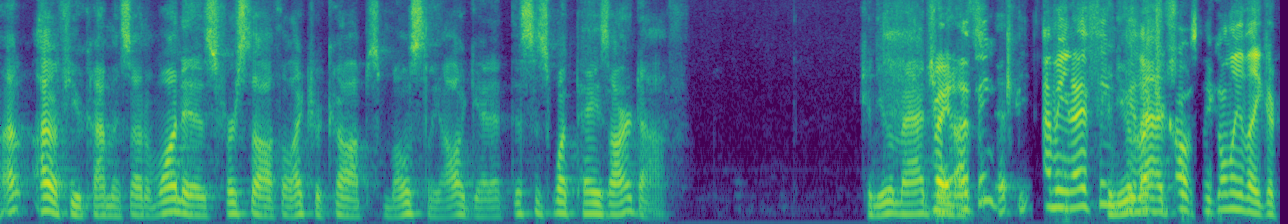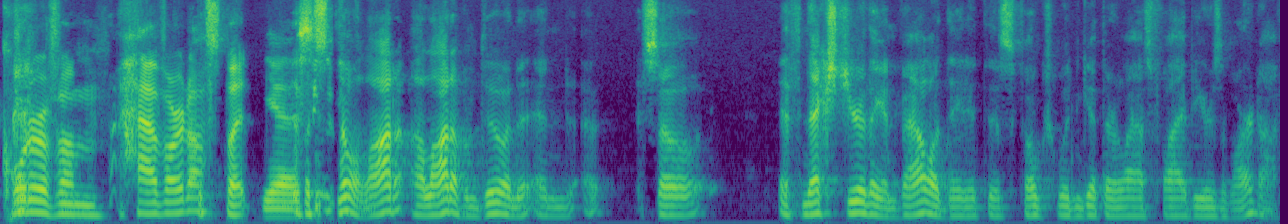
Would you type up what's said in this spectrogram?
I, I, have a few comments on it. One is, first off, electric co-ops mostly all get it. This is what pays RDOF. Can you imagine? Right. If, I think. I mean, I think the electric co-ops like only like a quarter of them have RDOF, but yeah, but still a lot. A lot of them do, and and uh, so if next year they invalidated this, folks wouldn't get their last five years of RDOF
